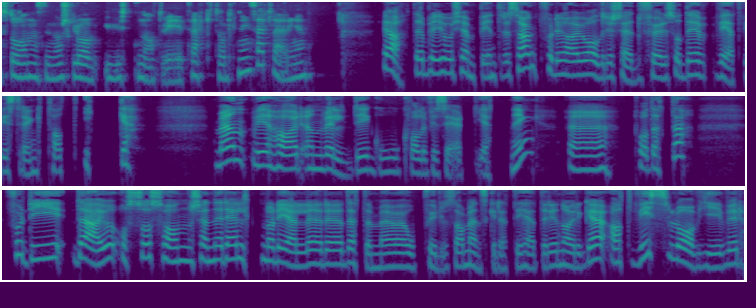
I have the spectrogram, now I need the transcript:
stående i norsk lov uten at vi trekker tolkningserklæringen? Ja, det blir jo kjempeinteressant, for det har jo aldri skjedd før, så det vet vi strengt tatt ikke. Men vi har en veldig god kvalifisert gjetning eh, på dette. Fordi det er jo også sånn generelt når det gjelder eh, dette med oppfyllelse av menneskerettigheter i Norge, at hvis lovgiver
